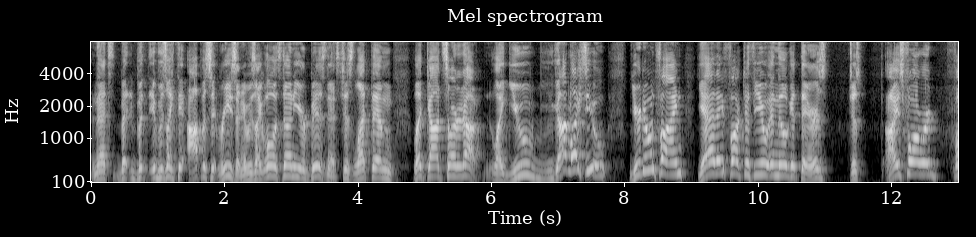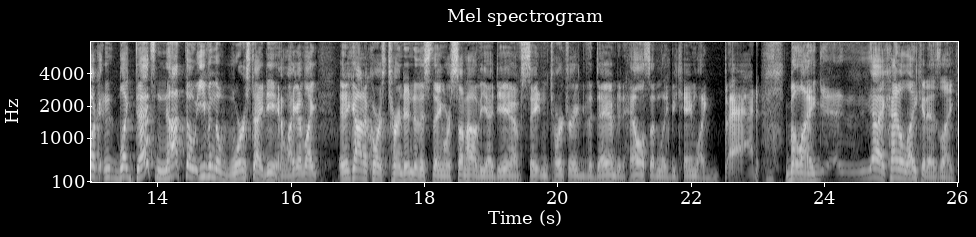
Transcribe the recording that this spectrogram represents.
and that's. But but it was like the opposite reason. It was like, oh, it's none of your business. Just let them. Let God sort it out. Like you, God likes you. You're doing fine. Yeah, they fucked with you, and they'll get theirs. Just eyes forward. Fucking like that's not though even the worst idea. Like I'm like, and it got of course turned into this thing where somehow the idea of Satan torturing the damned in hell suddenly became like bad. But like, yeah, I kind of like it as like.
